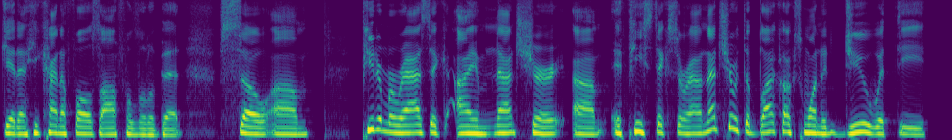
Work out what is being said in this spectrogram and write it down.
get a he kind of falls off a little bit. So, um, Peter Mrazek, I am not sure um, if he sticks around. Not sure what the Blackhawks want to do with the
